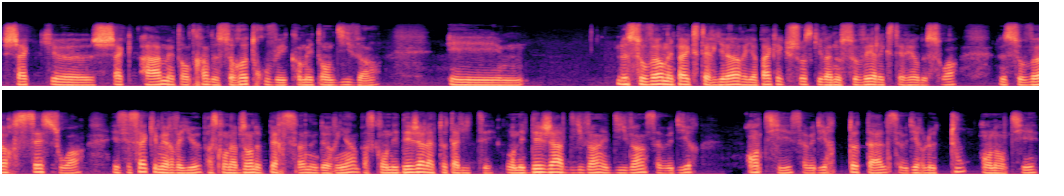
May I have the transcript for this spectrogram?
Chaque, euh, chaque âme est en train de se retrouver comme étant divin. Et le sauveur n'est pas extérieur, il n'y a pas quelque chose qui va nous sauver à l'extérieur de soi. Le sauveur, c'est soi. Et c'est ça qui est merveilleux, parce qu'on a besoin de personne et de rien, parce qu'on est déjà la totalité. On est déjà divin, et divin, ça veut dire entier, ça veut dire total, ça veut dire le tout en entier.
